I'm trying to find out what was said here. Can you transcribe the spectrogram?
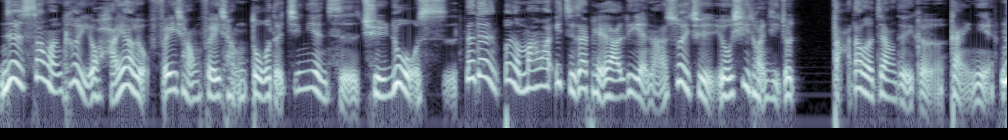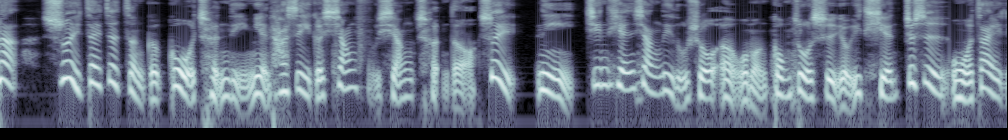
你这上完课以后还要有非常非常多的经验值去落实。那但不能妈妈一直在陪他练啊。所以其实游戏团体就达到了这样的一个概念。那所以在这整个过程里面，它是一个相辅相成的哦。所以。你今天像例如说，呃，我们工作室有一天，就是我在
